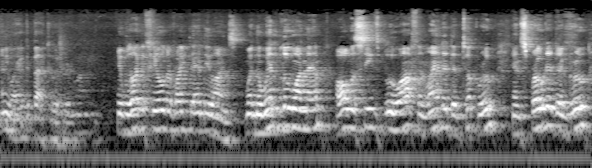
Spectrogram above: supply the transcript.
Anyway, I'll get back to it here. It was like a field of ripe dandelions. When the wind blew on them, all the seeds blew off and landed and took root and sprouted and grew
